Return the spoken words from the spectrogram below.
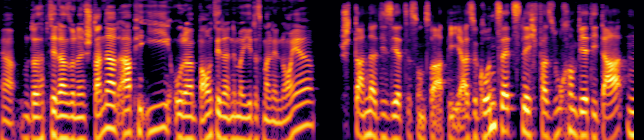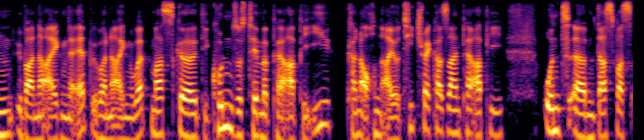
Ja, und da habt ihr dann so eine Standard-API oder baut ihr dann immer jedes Mal eine neue? Standardisiert ist unsere API. Also grundsätzlich versuchen wir die Daten über eine eigene App, über eine eigene Webmaske, die Kundensysteme per API kann auch ein IoT-Tracker sein per API. Und ähm, das, was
